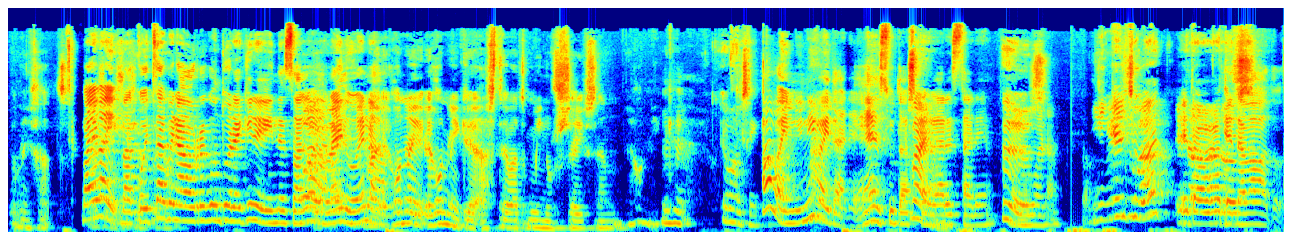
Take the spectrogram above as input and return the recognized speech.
Bai, bai, bakoitzak bera aurrekontuarekin egin dezala, Bai, bai. nahi duena. Ba, Egon nahi, egon nik aste bat minus 6 zen. Egon nik. Mhm. Egon zein. Ah, bai, nini baita ere, eh? Zut asko Bai. ez da ere. Bueno. Ingeltsu bat, eta bagatoz. Eta bagatoz.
